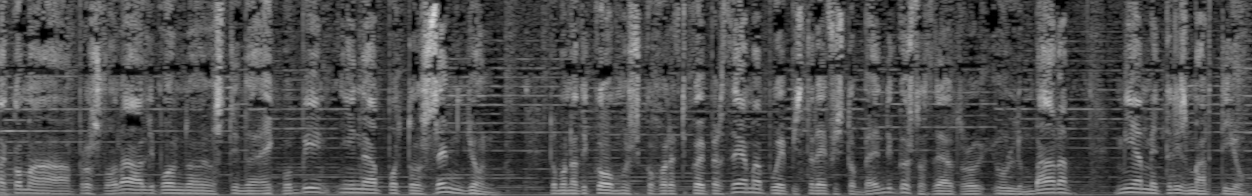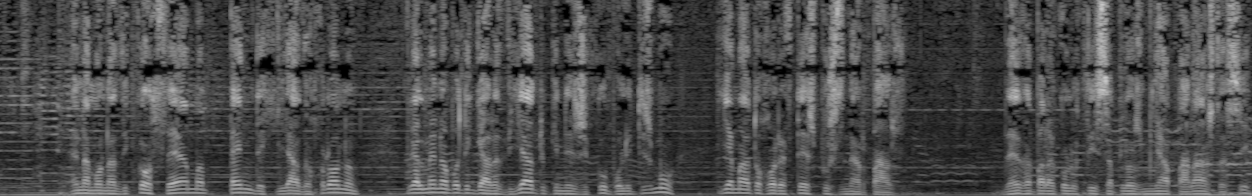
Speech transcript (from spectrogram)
ακόμα προσφορά λοιπόν στην εκπομπή είναι από το Σεν Γιον το μοναδικό μουσικοχορευτικό υπερθέαμα που επιστρέφει στο Μπέντιγκο στο θέατρο Ουλμπάρα 1 με 3 Μαρτίου. Ένα μοναδικό θέαμα 5.000 χρόνων βγαλμένο από την καρδιά του κινέζικου πολιτισμού γεμάτο χορευτές που συναρπάζουν. Δεν θα παρακολουθήσεις απλώς μια παράσταση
